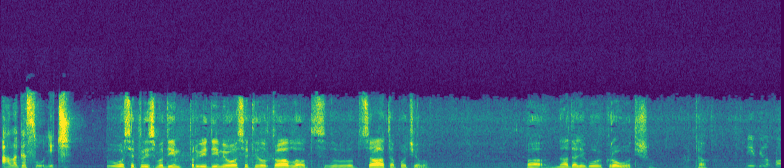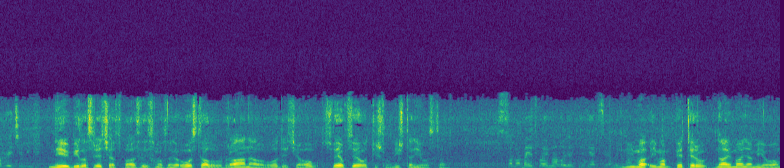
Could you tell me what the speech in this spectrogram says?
Alaga Suljić Osjetili smo dim, prvi dim je osjetili od kabla, od, od sata počelo. Pa nadalje go krovu otišao. Tako. Nije bilo povređeni? Nije bilo sreća, spasili smo. Ostalo vrana, odeća, sve, sve otišlo, ništa nije ostalo. Sa vama je tvoje maloljetne djece? Ima, imam petero, najmanja mi je ovom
